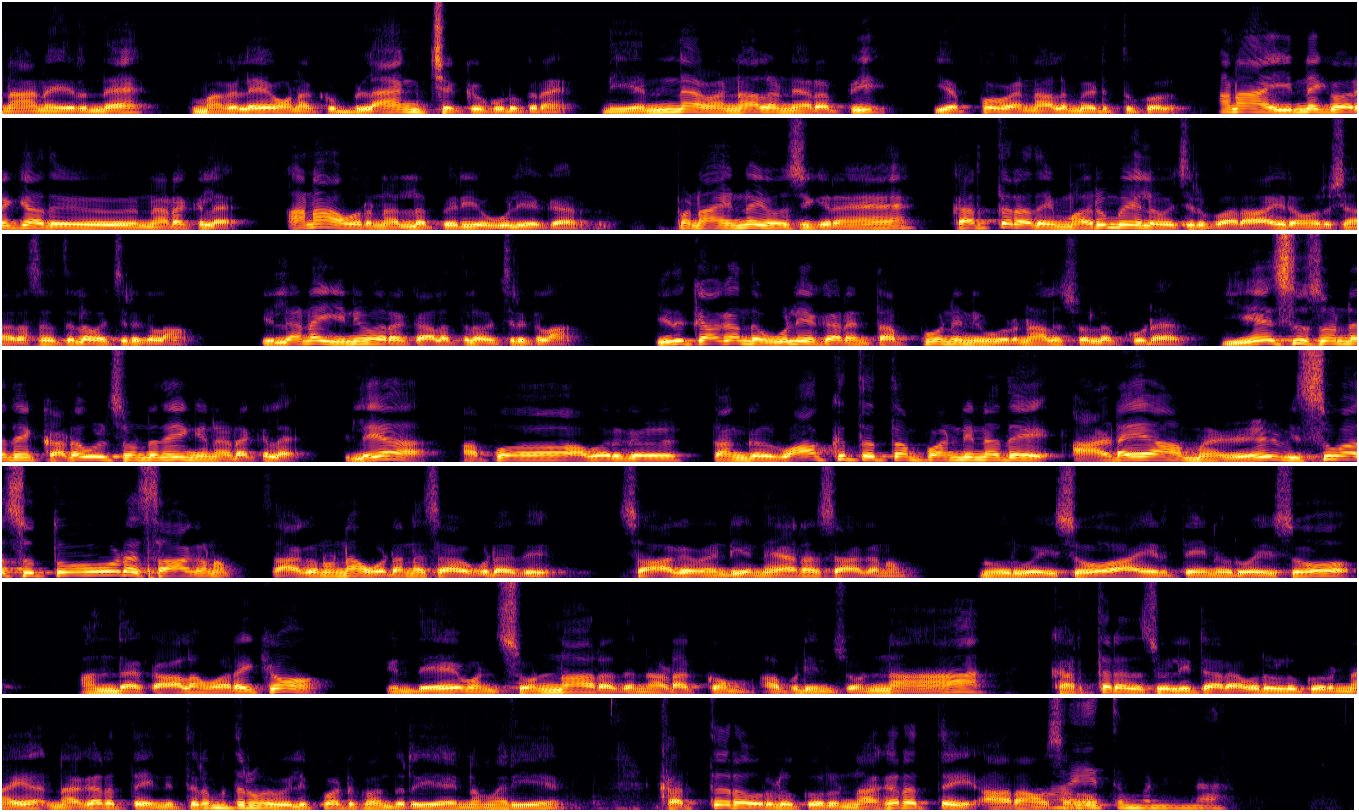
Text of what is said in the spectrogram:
நான் இருந்தேன். மகளே உனக்கு பிளாங்க் செக் கொடுக்குறேன். நீ என்ன வேணாலும் நிரப்பி எப்போ வேணாலும் எடுத்துக்கொள். ஆனால் இன்னைக்கு வரைக்கும் அது நடக்கலை. ஆனால் அவர் நல்ல பெரிய ஊழியக்காரர். இப்போ நான் என்ன யோசிக்கிறேன்? கர்த்தர் அதை மறுமையில் வச்சிருப்பார். ஆயிரம் வருஷம் அரசத்தில் வச்சிருக்கலாம். இல்லைன்னா இனி வர காலத்தில் வச்சிருக்கலாம். இதுக்காக அந்த ஊழியக்காரன் தப்புன்னு நீ ஒரு நாள் சொல்லக்கூடாது. இயேசு சொன்னதே கடவுள் சொன்னதே இங்க நடக்கல. இல்லையா? அப்போ அவர்கள் தங்கள் வாக்குத்தத்தம் பண்ணினதை அடையாமல் விசுவாசத்தோட சாகணும். சாகணும்னா உடனே சாகக்கூடாது. சாக வேண்டிய நேரம் சாகணும். நூறு வயசோ ஆயிரத்தி ஐநூறு வயசோ அந்த காலம் வரைக்கும் என் தேவன் சொன்னார் அது நடக்கும் அப்படின்னு சொன்னா கர்த்தர் அதை சொல்லிட்டார். அவர்களுக்கு ஒரு நய நகரத்தை நீ திரும்ப திரும்ப வெளிப்பாட்டுக்கு வந்துடுறியே என்ன மாதிரியே? கர்த்தர் அவர்களுக்கு ஒரு நகரத்தை ஆறாம் வசனம். பண்ணினார்.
